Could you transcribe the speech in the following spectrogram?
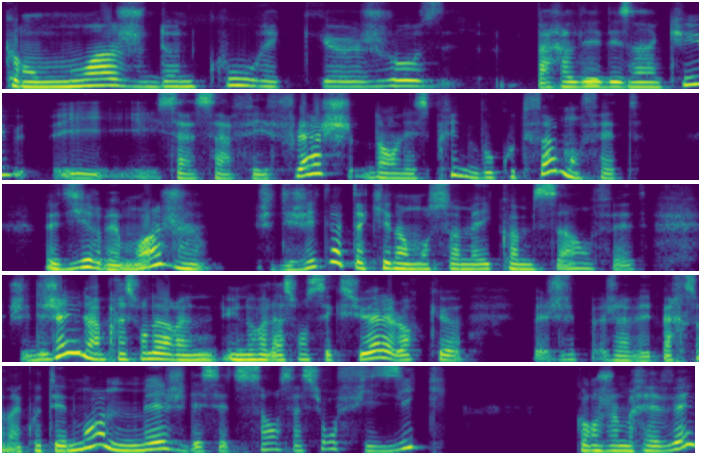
quand moi, je donne cours et que j'ose parler des incubes, et, ça, ça fait flash dans l'esprit de beaucoup de femmes, en fait. De dire, ben moi, je, j'ai déjà été attaquée dans mon sommeil comme ça, en fait. J'ai déjà eu l'impression d'avoir une, relation sexuelle alors que ben, j'avais personne à côté de moi, mais j'ai cette sensation physique. Quand je me réveille,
